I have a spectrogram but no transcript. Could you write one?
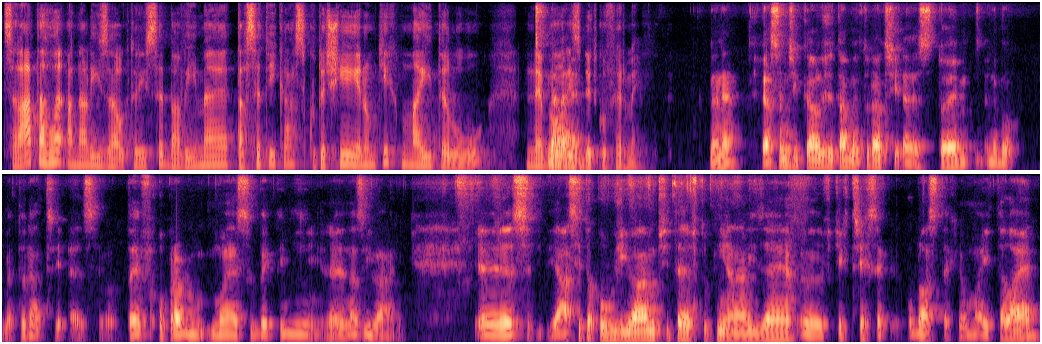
Celá tahle analýza, o které se bavíme, ta se týká skutečně jenom těch majitelů nebo ne, ne. i zbytku firmy? Ne, ne. Já jsem říkal, že ta metoda 3S, to je, nebo metoda 3S. Jo. To je opravdu moje subjektivní eh, nazývání. Eh, já si to používám při té vstupní analýze eh, v těch třech oblastech. Jo. Majitelé,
